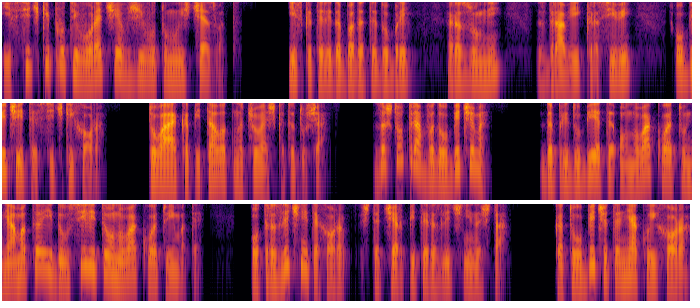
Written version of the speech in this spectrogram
и всички противоречия в живото му изчезват. Искате ли да бъдете добри, разумни, здрави и красиви, обичайте всички хора. Това е капиталът на човешката душа. Защо трябва да обичаме? Да придобиете онова, което нямате и да усилите онова, което имате. От различните хора ще черпите различни неща. Като обичате някои хора,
